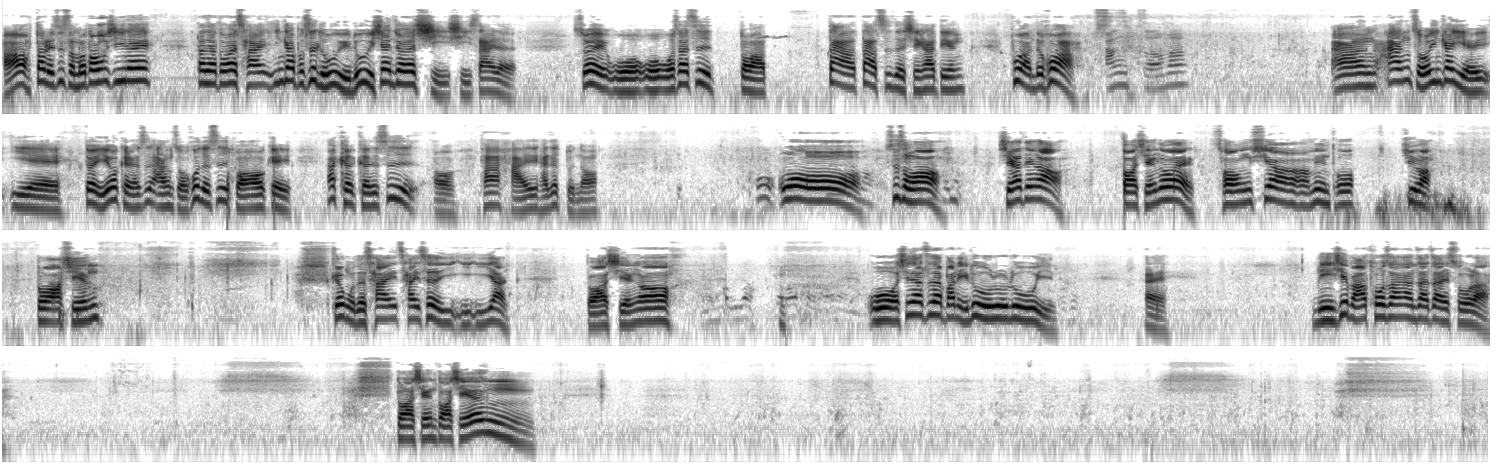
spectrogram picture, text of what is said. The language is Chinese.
好，到底是什么东西呢？大家都在猜，应该不是鲈鱼，鲈鱼现在就在洗洗鳃了。所以我我我算是大大大只的咸鸭丁，不然的话，安泽吗？安安卓应该也也对，也有可能是安卓，或者是不 OK，啊可可能是哦，它还还在蹲哦。哇，是什么？咸鸭丁啊，大型对不对？从下面拖去吧，大型，跟我的猜猜测一一样，大型哦。我现在正在把你录录录影，哎。你先把它拖上岸再再说啦。大型大型。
